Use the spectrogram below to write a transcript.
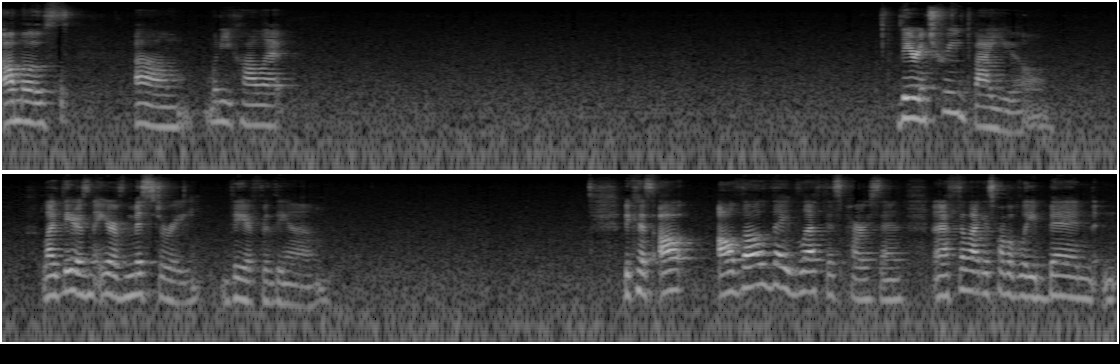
almost, um, what do you call it? They're intrigued by you. Like there's an air of mystery there for them because all although they've left this person, and I feel like it's probably been,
